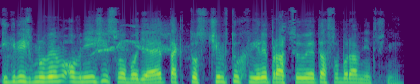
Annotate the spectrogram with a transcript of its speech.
i když mluvím o vnější svobodě, tak to, s čím v tu chvíli pracuji, je ta svoboda vnitřní.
